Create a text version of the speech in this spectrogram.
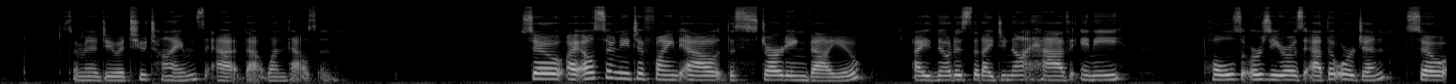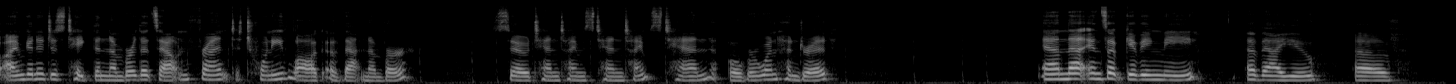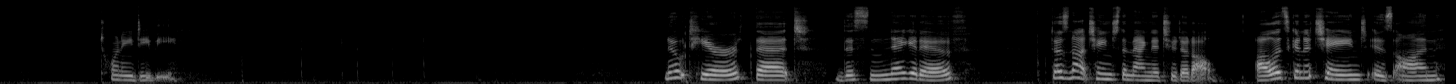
So I'm going to do a two times at that 1,000. So I also need to find out the starting value. I notice that I do not have any poles or zeros at the origin, so I'm going to just take the number that's out in front, 20 log of that number, so 10 times 10 times 10 over 100. And that ends up giving me a value of 20 dB. Note here that this negative does not change the magnitude at all. All it's going to change is on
